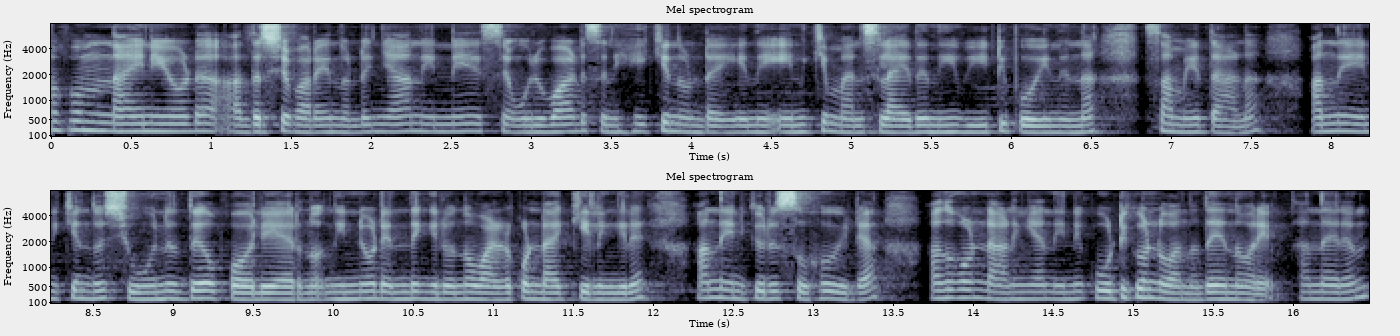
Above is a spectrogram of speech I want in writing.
അപ്പം നയനയോട് ആദർശ പറയുന്നുണ്ട് ഞാൻ നിന്നെ ഒരുപാട് സ്നേഹിക്കുന്നുണ്ട് എന്ന് എനിക്ക് മനസ്സിലായത് നീ വീട്ടിൽ പോയി നിന്ന സമയത്താണ്. അന്ന് എനിക്കെന്തോ ശൂന്യത പോലെയായിരുന്നു. നിന്നോട് എന്തെങ്കിലും ഒന്ന് വഴക്കുണ്ടാക്കിയില്ലെങ്കിൽ അന്ന് എനിക്കൊരു സുഖമില്ല അതുകൊണ്ടാണ് ഞാൻ നിന്നെ കൂട്ടിക്കൊണ്ട് വന്നത് എന്ന് പറയും. അന്നേരം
